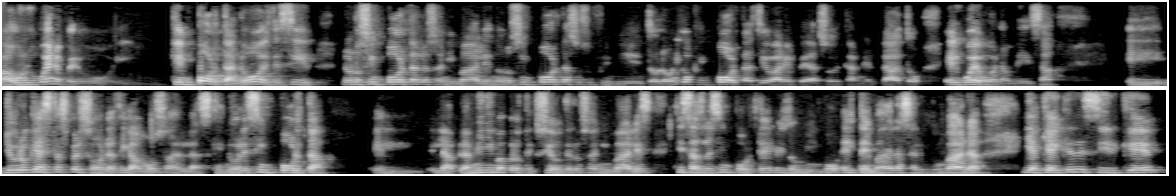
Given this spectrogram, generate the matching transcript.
Para uno, bueno, pero ¿qué importa, no? Es decir, no nos importan los animales, no nos importa su sufrimiento, lo único que importa es llevar el pedazo de carne al plato, el huevo a la mesa. Eh, yo creo que a estas personas, digamos, a las que no les importa la, la, mínima protección de los animales, quizás les importe, Luis Domingo, el tema de la salud humana. Y aquí hay que decir que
